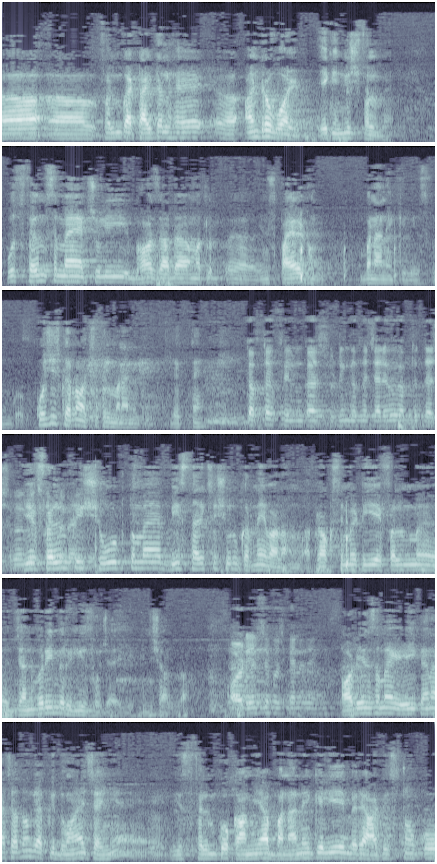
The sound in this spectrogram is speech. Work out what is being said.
अ, फ़िल्म का टाइटल है अंडरवर्ल्ड एक इंग्लिश फ़िल्म है। उस फ़िल्म से मैं एक्चुअली बहुत ज़्यादा मतलब इंस्पायर्ड हूँ। बनाने के लिए इस फ़िल्म को। कोशिश कर रहा हूँ अच्छी फ़िल्म बनाने की। देखते हैं। कब तक फ़िल्म का शूटिंग कब से चलेगा कब तक दर्शकों ये फ़िल्म की शूट तो मैं 20 तारीख से शुरू करने वाला हूँ। अप्रॉक्सीमेट ये फ़िल्म जनवरी में रिलीज़ हो जाएगी आएगी? ऑडियंस से कुछ कहना चाहेंगे? ऑडियंस से मैं यही कहना चाहता हूँ कि आपकी दुआएँ चाहिए। इस फ़िल्म को कामयाब बनाने के लिए मेरे आर्टिस्टों को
